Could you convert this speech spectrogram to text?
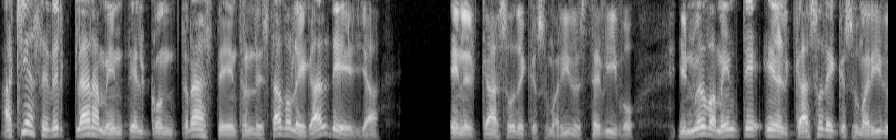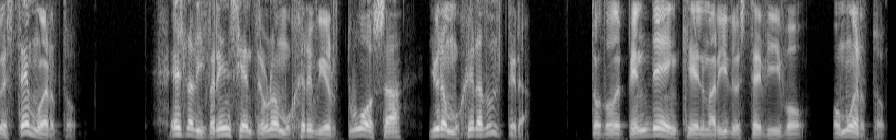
Aquí hace ver claramente el contraste entre el estado legal de ella, en el caso de que su marido esté vivo, y nuevamente en el caso de que su marido esté muerto. Es la diferencia entre una mujer virtuosa y una mujer adúltera. Todo depende en que el marido esté vivo o muerto.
